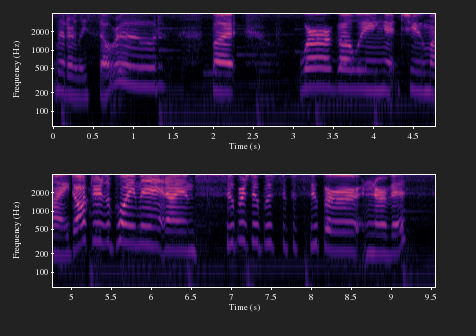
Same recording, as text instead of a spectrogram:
Literally so rude. But we're going to my doctor's appointment and I am super, super, super, super nervous.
